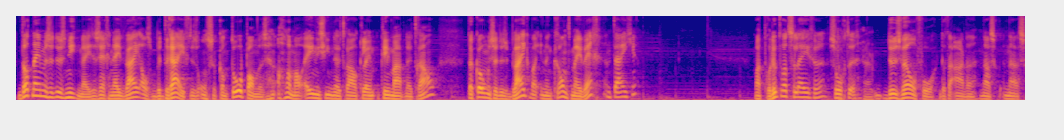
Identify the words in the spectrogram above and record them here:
Dat nemen ze dus niet mee. Ze zeggen nee, wij als bedrijf, dus onze kantoorpanden zijn allemaal energie-neutraal, klim- klimaatneutraal. Daar komen ze dus blijkbaar in een krant mee weg, een tijdje. Maar het product wat ze leveren zorgt er dus wel voor dat de aarde naar, naar,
